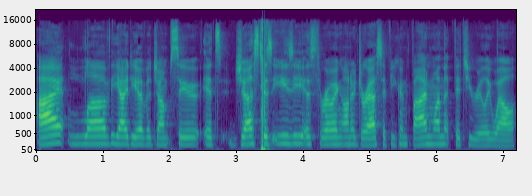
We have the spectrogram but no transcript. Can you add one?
I love the idea of a jumpsuit. It's just as easy as throwing on a dress if you can find one that fits you really well.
